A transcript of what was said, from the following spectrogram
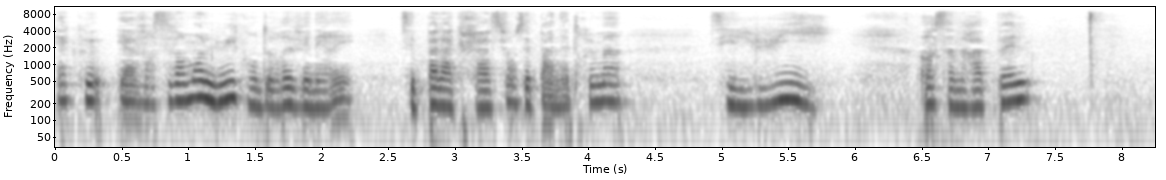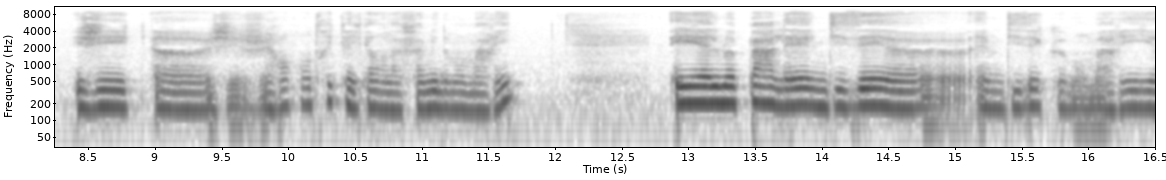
y a que, c'est vraiment lui qu'on devrait vénérer. C'est pas la création, c'est pas un être humain, c'est lui. Oh, ça me rappelle, j'ai euh, rencontré quelqu'un dans la famille de mon mari et elle me parlait, elle me disait, euh, elle me disait que mon mari,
